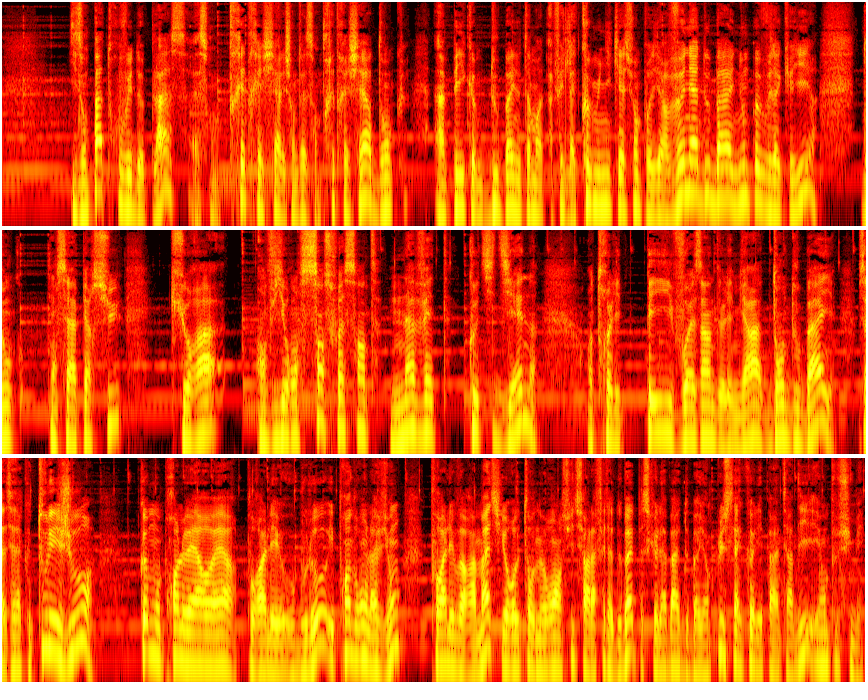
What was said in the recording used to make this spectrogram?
Ils n'ont pas trouvé de place, elles sont très très chères, les chambres d'hôtel sont très très chères, donc un pays comme Dubaï notamment a fait de la communication pour dire venez à Dubaï, nous on peut vous accueillir. Donc on s'est aperçu qu'il y aura environ 160 navettes quotidiennes entre les pays voisins de l'Émirat, dont Dubaï. C'est-à-dire que tous les jours, comme on prend le RER e pour aller au boulot, ils prendront l'avion pour aller voir un match, ils retourneront ensuite faire la fête à Dubaï, parce que là-bas, à Dubaï en plus, l'alcool n'est pas interdit et on peut fumer.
